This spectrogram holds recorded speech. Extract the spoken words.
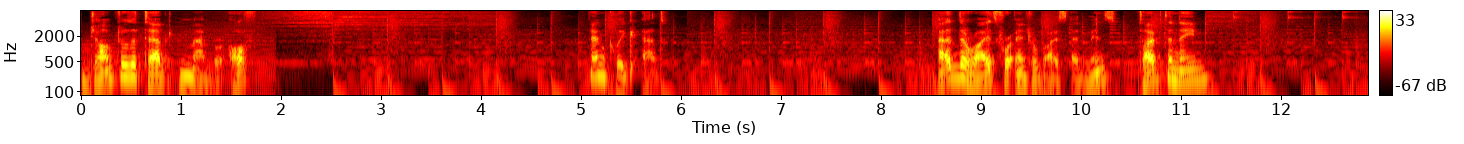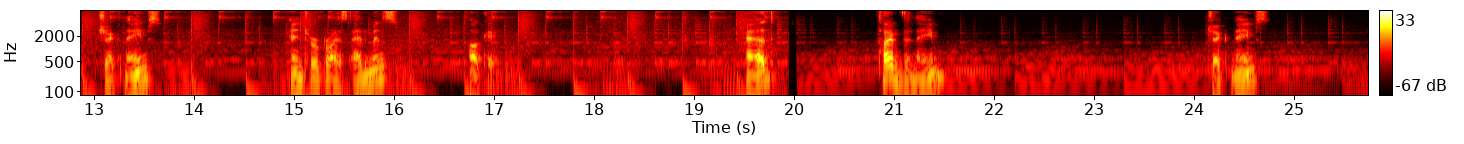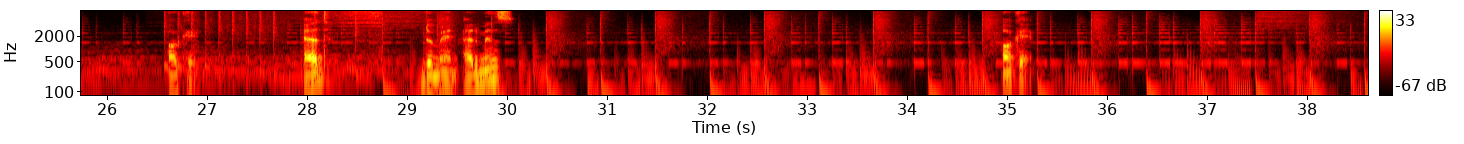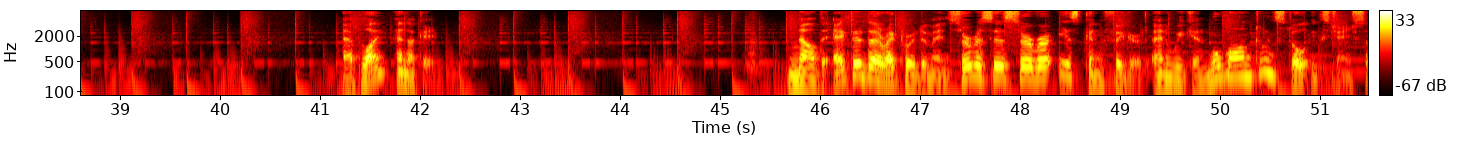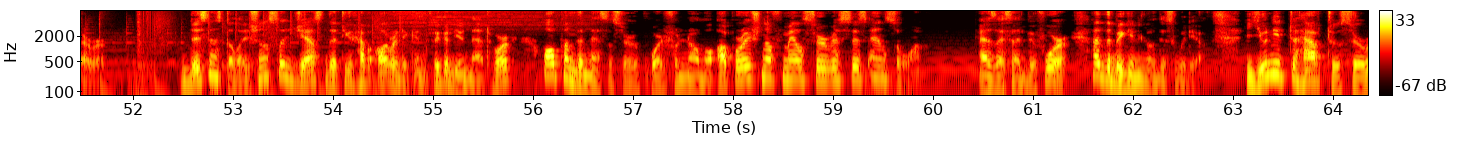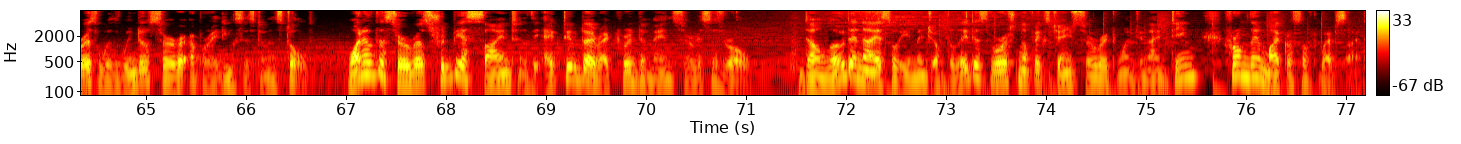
jump to the tab Member of, and click Add. Add the rights for enterprise admins, type the name, check names, enterprise admins, OK. Add, type the name, check names, OK. Add, domain admins, OK. Apply and OK. Now the Active Directory Domain Services server is configured, and we can move on to install Exchange Server. This installation suggests that you have already configured your network, opened the necessary port for normal operation of mail services, and so on. As I said before, at the beginning of this video, you need to have two servers with Windows Server operating system installed. One of the servers should be assigned the Active Directory Domain Services role. Download an ISO image of the latest version of Exchange Server 2019 from the Microsoft website.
